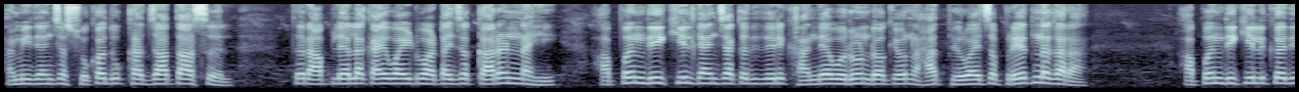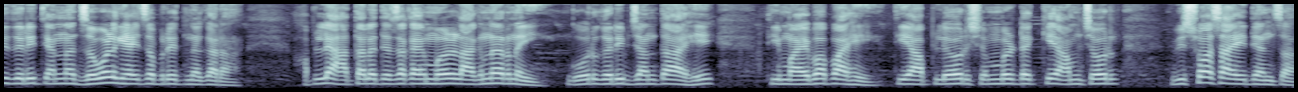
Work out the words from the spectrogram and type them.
आम्ही त्यांच्या सुखादुःखात जात असेल तर आपल्याला काही वाईट वाटायचं कारण नाही. आपण देखील त्यांच्या कधीतरी खांद्यावरून डोक्यावरून हात फिरवायचा प्रयत्न करा. आपण देखील कधीतरी त्यांना जवळ घ्यायचा प्रयत्न करा. आपल्या हाताला त्याचा काही मळ लागणार नाही. गोरगरीब जनता आहे. ती मायबाप आहे. ती आपल्यावर शंभर टक्के आमच्यावर विश्वास आहे त्यांचा.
